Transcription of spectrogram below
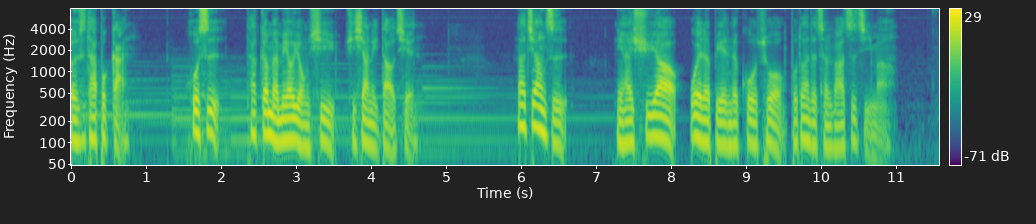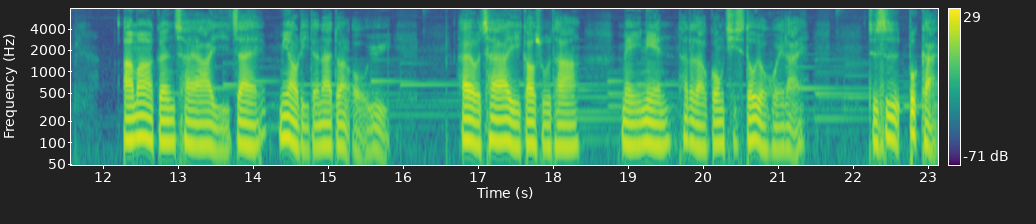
而是他不敢，或是。他根本没有勇气去向你道歉，那这样子，你还需要为了别人的过错不断的惩罚自己吗？阿妈跟蔡阿姨在庙里的那段偶遇，还有蔡阿姨告诉她，每一年她的老公其实都有回来，只是不敢，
